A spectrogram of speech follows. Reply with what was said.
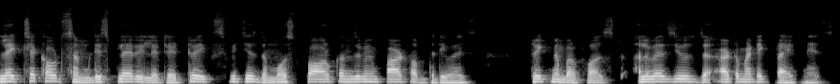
Let's check out some display related tricks which is the most power consuming part of the device. Trick number first, always use the automatic brightness.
